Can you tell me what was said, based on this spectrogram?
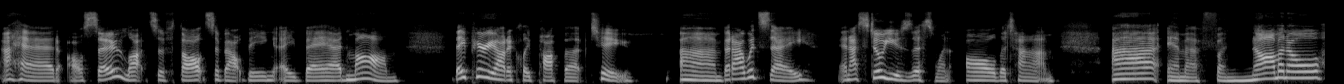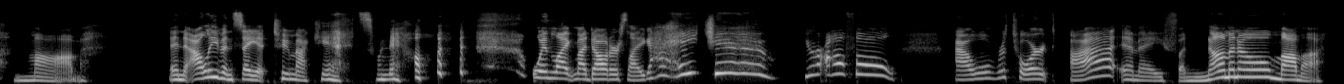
I had also lots of thoughts about being a bad mom. They periodically pop up too. Um, but I would say, and I still use this one all the time I am a phenomenal mom and I'll even say it to my kids now when like my daughter's like, I hate you. You're awful. I will retort, I am a phenomenal mama.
